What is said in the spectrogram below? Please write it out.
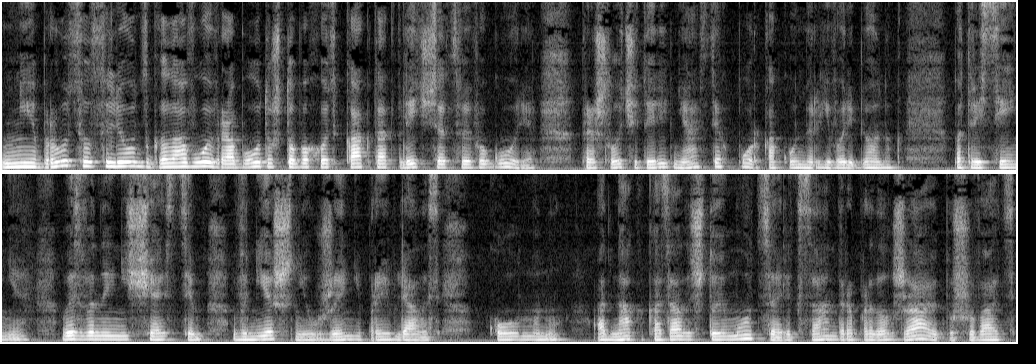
Не бросился ли он с головой в работу, чтобы хоть как-то отвлечься от своего горя? Прошло четыре дня с тех пор, как умер его ребенок». Потрясение, вызванное несчастьем, внешне уже не проявлялось Колману. Однако казалось, что эмоции Александра продолжают бушевать,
